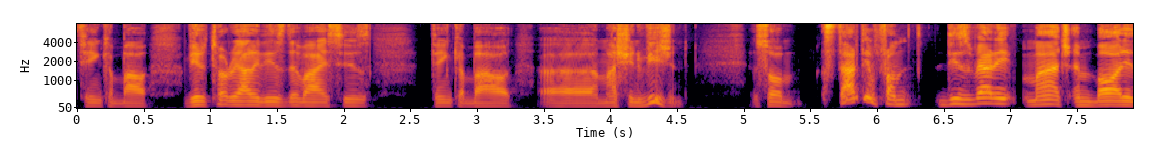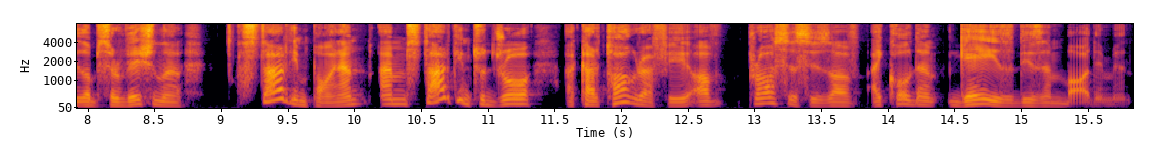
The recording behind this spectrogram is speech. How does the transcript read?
think about virtual reality devices, think about uh, machine vision. So, starting from this very much embodied observational starting point, I'm, I'm starting to draw a cartography of processes of, I call them gaze disembodiment.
